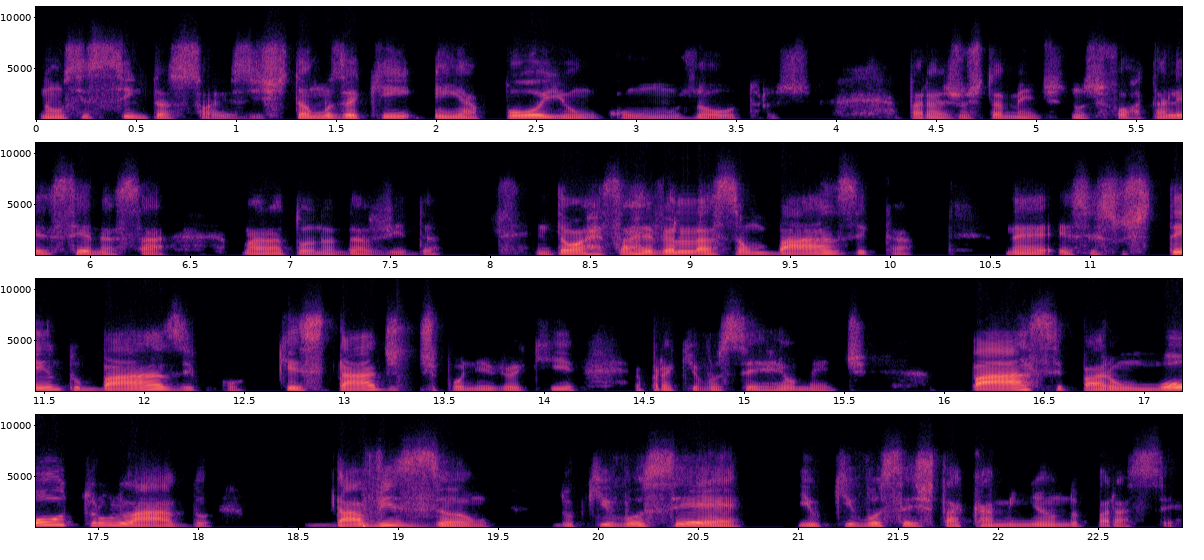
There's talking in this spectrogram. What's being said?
Não se sinta só. Estamos aqui em apoio um com os outros, para justamente nos fortalecer nessa maratona da vida. Então, essa revelação básica, né, esse sustento básico que está disponível aqui, é para que você realmente passe para um outro lado da visão do que você é e o que você está caminhando para ser.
